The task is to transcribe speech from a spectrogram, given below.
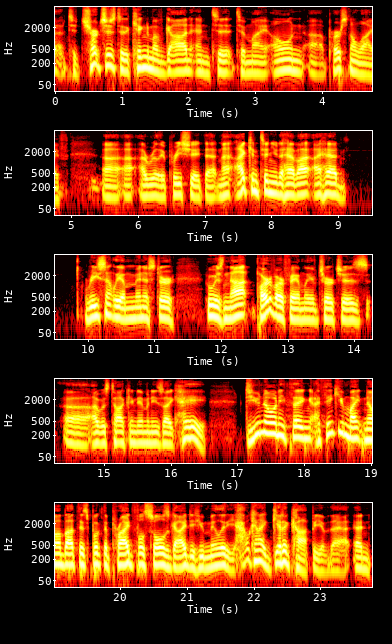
uh, to churches, to the kingdom of God, and to to my own uh, personal life. Uh, I, I, really appreciate that, and I, I continue to have. I, I had recently a minister who is not part of our family of churches. Uh, I was talking to him, and he's like, "Hey." Do you know anything? I think you might know about this book, The Prideful Soul's Guide to Humility. How can I get a copy of that? And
